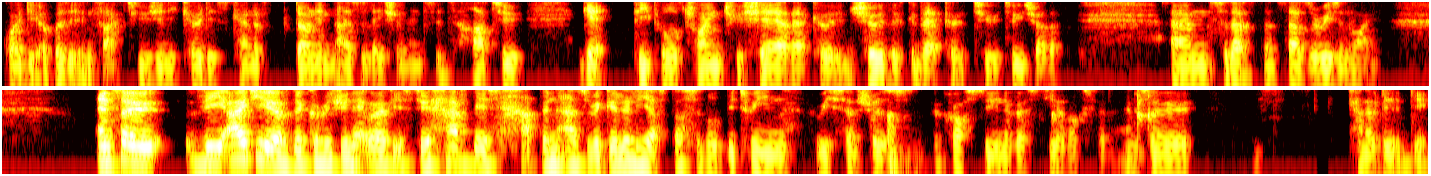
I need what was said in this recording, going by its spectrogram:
quite the opposite, in fact. Usually, code is kind of done in isolation. It's it's hard to get people trying to share their code and show the, their code to to each other. Um, so that's, that's that's the reason why. And so the idea of the code review network is to have this happen as regularly as possible between researchers across the University of Oxford. And so kind of the, the,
